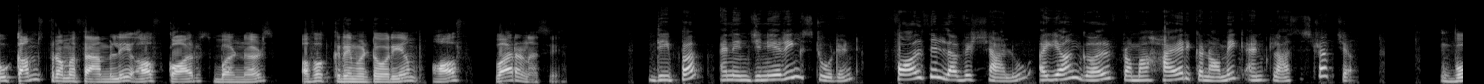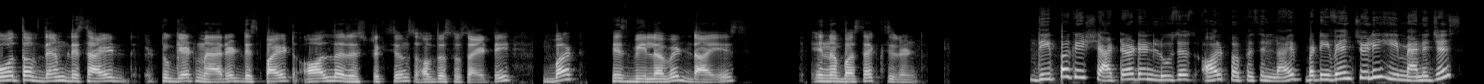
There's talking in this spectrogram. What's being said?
who comes from a family of corpse burners of a crematorium of Varanasi. Deepak, an engineering student, falls in love with Shalu, a young girl from a higher economic and class structure. Both of them decide to get married despite all the restrictions of the society, but his beloved dies in a bus accident. Deepak is shattered and loses all purpose in life, but eventually he manages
